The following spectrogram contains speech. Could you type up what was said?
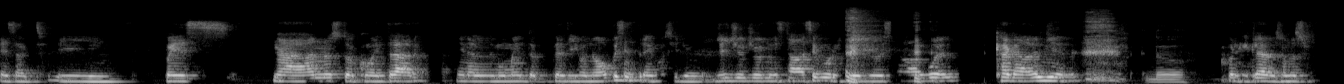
Exacto. Y pues nada, nos tocó entrar. En algún momento pues dijo, no, pues entremos. Y yo, yo, yo, yo no estaba seguro, yo, yo estaba bueno, cagado del miedo. No. Porque claro, son los,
